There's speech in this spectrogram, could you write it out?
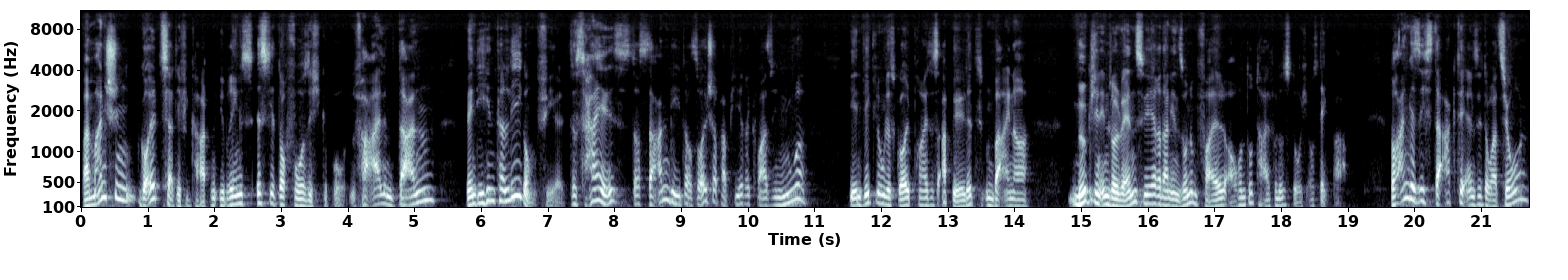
Bei manchen Goldzertifikaten übrigens ist jedoch Vorsicht geboten. Vor allem dann, wenn die Hinterlegung fehlt. Das heißt, dass der Anbieter solcher Papiere quasi nur die Entwicklung des Goldpreises abbildet und bei einer möglichen Insolvenz wäre dann in so einem Fall auch ein Totalverlust durchaus denkbar. Doch angesichts der aktuellen Situation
